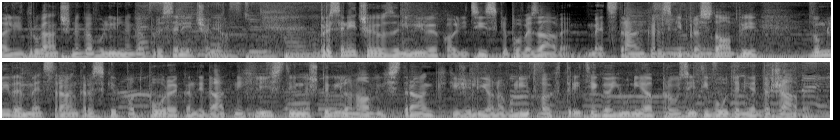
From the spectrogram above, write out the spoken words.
ali drugačnega volilnega presenečenja. Presenečajo zanimive koalicijske povezave, medstrankarski prestopi, dvomljive medstrankarske podpore kandidatnih list in število novih strank, ki želijo na volitvah 3. junija prevzeti vodenje države.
